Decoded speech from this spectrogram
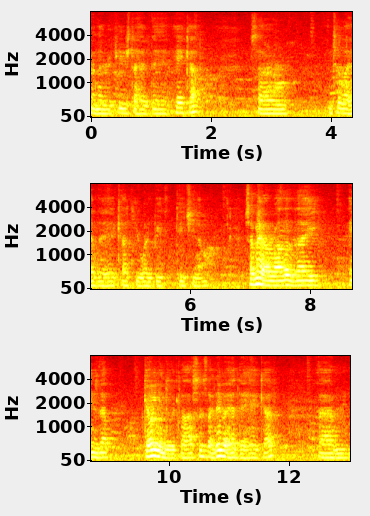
and they refuse to have their hair cut. So until they have their hair cut, you won't be teaching them. Somehow or other, they ended up going into the classes. They never had their hair cut. Um,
